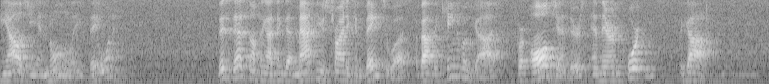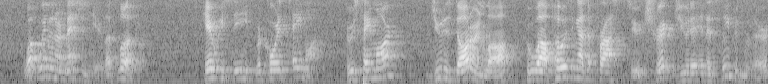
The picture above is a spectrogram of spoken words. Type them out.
genealogy, and normally they wouldn't. This says something I think that Matthew is trying to convey to us about the kingdom of God for all genders and their importance to God. What women are mentioned here? Let's look. Here we see recorded Tamar. Who's Tamar? Judah's daughter in law, who, while posing as a prostitute, tricked Judah into sleeping with her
